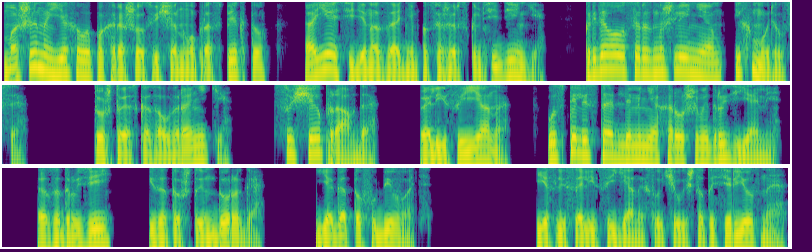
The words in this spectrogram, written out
Машина ехала по хорошо освещенному проспекту, а я, сидя на заднем пассажирском сиденье, предавался размышлениям и хмурился. То, что я сказал Веронике, сущая правда. Алиса и Яна успели стать для меня хорошими друзьями, а за друзей и за то, что им дорого, я готов убивать. Если с Алисой Яной случилось что-то серьезное,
